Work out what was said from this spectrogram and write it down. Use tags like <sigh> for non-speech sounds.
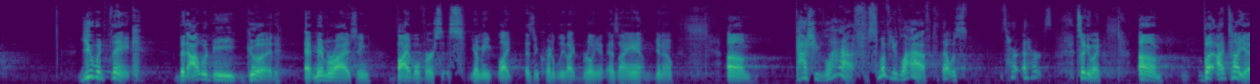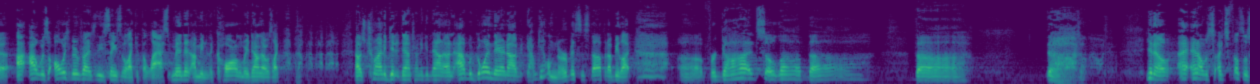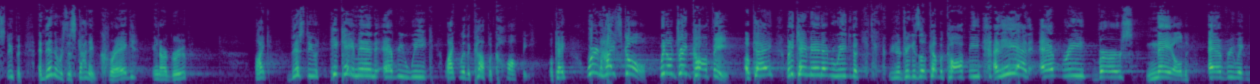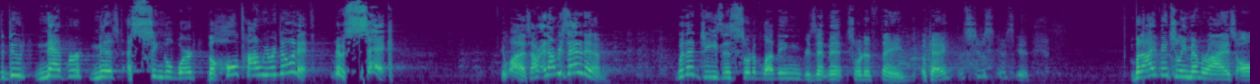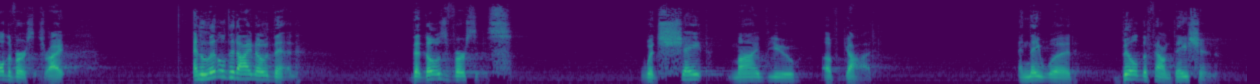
you would think that I would be good at memorizing Bible verses. You know, I mean, like as incredibly like brilliant as I am, you know. Um, gosh, you laugh. Some of you laughed. That was, it, hurt, it hurts. So anyway, um, but I tell you, I, I, was always memorizing these things like at the last minute. I mean, in the car on the way down there, I was like, I was trying to get it down, trying to get it down, and I would go in there and I'd, I'd get all nervous and stuff, and I'd be like, uh, "For God so loved the the." <sighs> I don't know you know, and I was, I just felt so stupid. And then there was this guy named Craig in our group. Like, this dude, he came in every week, like with a cup of coffee, okay? We're in high school. We don't drink coffee, okay? But he came in every week, you know, you know drink his little cup of coffee, and he had every verse nailed every week. The dude never missed a single word the whole time we were doing it. I mean, it was sick. It was. And I resented him with a Jesus sort of loving resentment sort of thing, okay? But I eventually memorized all the verses, right? And little did I know then that those verses would shape my view of God. And they would build the foundation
